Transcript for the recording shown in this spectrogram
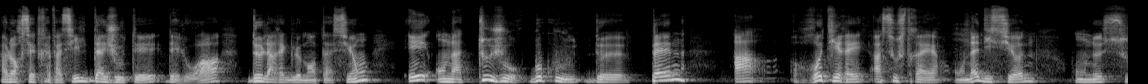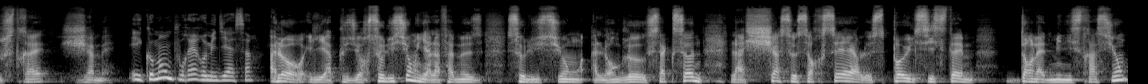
Alors c'est très facile d'ajouter des lois, de la réglementation, et on a toujours beaucoup de peine à retirer, à soustraire. On additionne, on ne soustrait jamais. Et comment on pourrait remédier à ça? Alors, il y a plusieurs solutions. Il y a la fameuse solution à l'anglo-saxonne, la chasse aux sorcières, le spoil system dans l'administration.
